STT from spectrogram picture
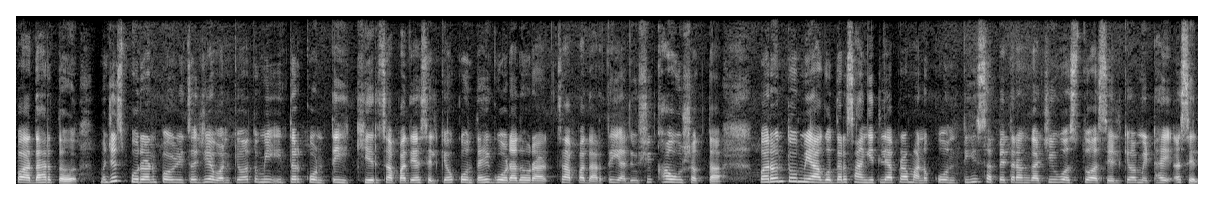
पदार्थ म्हणजेच पुरणपोळीचं जेवण किंवा तुम्ही इतर कोणतेही खीर चपाती असेल किंवा कोणताही गोडाधोराचा पदार्थ या दिवशी खाऊ शकता. परंतु मी अगोदर सांगितल्याप्रमाणे कोणतीही सफेद रंगाची वस्तू असेल किंवा मिठाई असेल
